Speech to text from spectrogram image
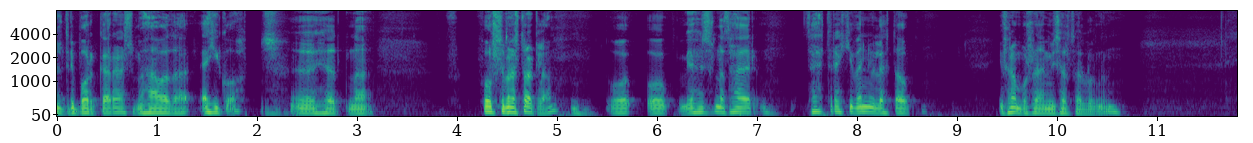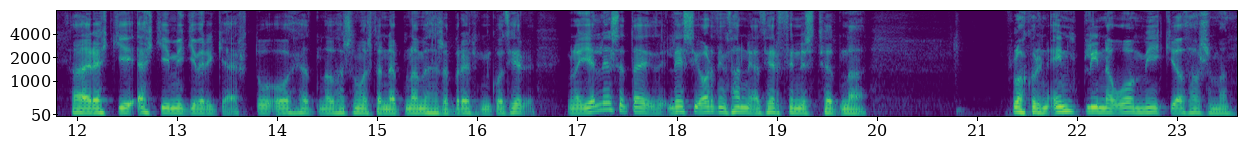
eldri borgara sem hafa það ekki gott, uh, hérna, fólk sem er að stragla og, og mér finnst svona að það er, þetta er ekki venjulegt á, í frambóðsræðum í sjálfstæðarlóknum það er ekki, ekki mikið verið gert og, og hérna, það sem þú ert að nefna með þessa breyfningu og þér, ég, meina, ég les þetta les í orðin þannig að þér finnist hérna flokkurinn einblýna of mikið á þá sem að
